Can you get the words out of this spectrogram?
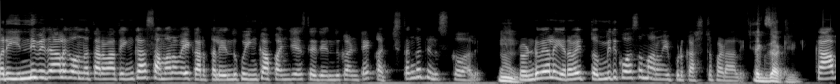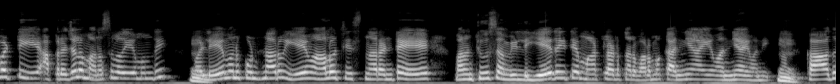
మరి ఇన్ని విధాలుగా ఉన్న తర్వాత ఇంకా సమన్వయకర్తలు ఎందుకు ఇంకా పనిచేసేది ఎందుకంటే ఖచ్చితంగా తెలుసుకోవాలి. రెండు వేల ఇరవై తొమ్మిది కోసం మనం ఇప్పుడు కష్టపడాలి. ఎగ్జాక్ట్లీ కాబట్టి ఆ ప్రజల మనసులో ఏముంది? వాళ్ళు ఏమనుకుంటున్నారు? ఏం ఆలోచిస్తున్నారంటే మనం చూసాం వీళ్ళు ఏదైతే మాట్లాడుతున్నారు వర్మకు అన్యాయం అన్యాయం అని. కాదు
